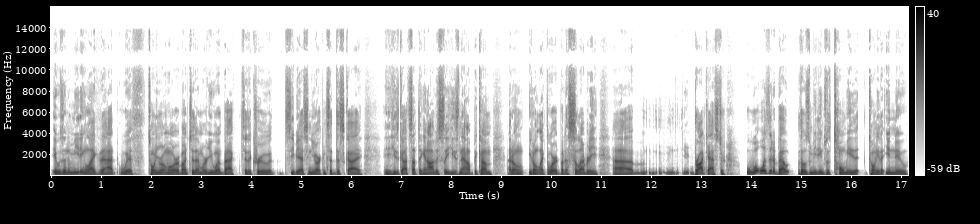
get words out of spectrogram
it was in a meeting like that with Tony Romo or a bunch of them, where you went back to the crew at CBS in New York and said, "This guy." He's got something, and obviously he's now become I don't you don't like the word, but a celebrity uh, broadcaster. What was it about those meetings with Tony that Tony that you knew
